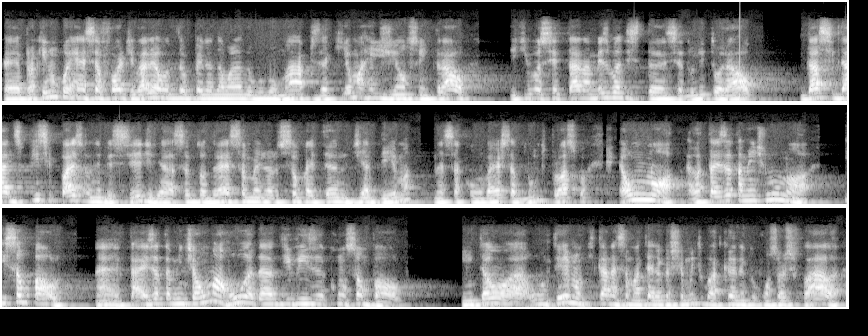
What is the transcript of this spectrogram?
É, Para quem não conhece a Ford, vale a pena dar uma olhada no Google Maps, aqui é uma região central e que você está na mesma distância do litoral, das cidades principais do NBC, diria Santo André, São Bernardo, São Caetano, Diadema, nessa conversa muito próxima, é um nó, ela está exatamente no nó. E São Paulo, está né, tá exatamente a uma rua da divisa com São Paulo. Então, um termo que está nessa matéria que eu achei muito bacana, que o consórcio fala,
